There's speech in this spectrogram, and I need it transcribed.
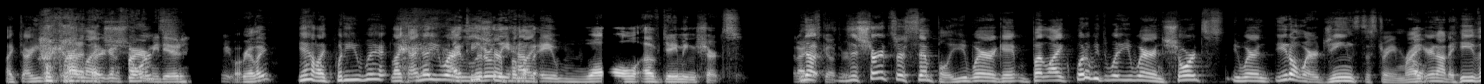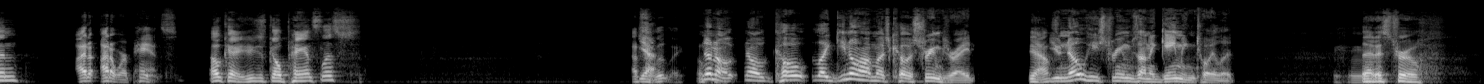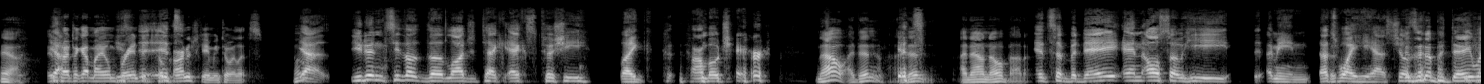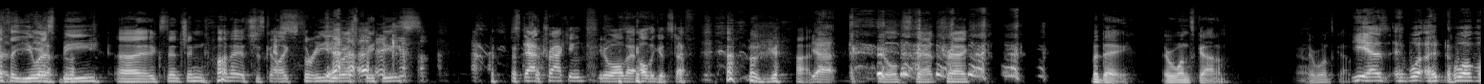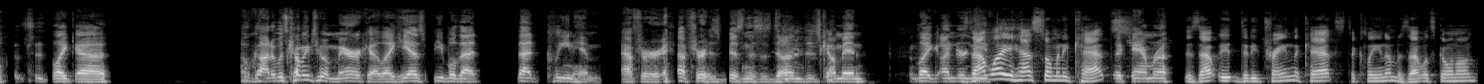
Like, are you just I wearing like you were gonna fire me, dude. Wait, really? Yeah, like what do you wear? Like, I know you wear a I literally have like, a wall of gaming shirts that I no, just go through. the shirts are simple. You wear a game, but like, what do we? What are you wearing? Shorts? You wearing? You don't wear jeans to stream, right? Oh. You're not a heathen. I don't, I don't wear pants. Okay, you just go pantsless. Yeah. Absolutely. No, Okay. no, no. Cohh like you know how much Cohh streams, right? Yeah, You know he streams on a gaming toilet. Mhm. that is true. Yeah. In yeah. fact, I got my own He's- branded it's- Carnage gaming toilets. Oh. Yeah. You didn't see the the Logitech X Tushy like c- combo chair. No, I didn't. I It's- didn't. I now know about it. It's a bidet, and also he. I mean, that's why he has children. Is it a bidet with a because, you know- USB uh, extension on it? It's just got like three Yeah. USBs. Stat tracking, you know, all that, all the good stuff. oh god, Yeah. the old stat track bidet. Everyone's got them. Everyone's got them. He has what? What was it like? Uh, oh God, it was coming to America. Like he has people that that clean him after after his business is done. Just come in like Is underneath that why he has so many cats? the camera. Is that did he train the cats to clean them? Is that what's going on?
